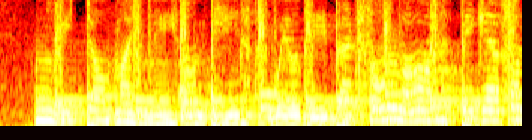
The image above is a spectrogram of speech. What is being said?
We don't mind me on Eid. We'll be back for more. Be careful.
